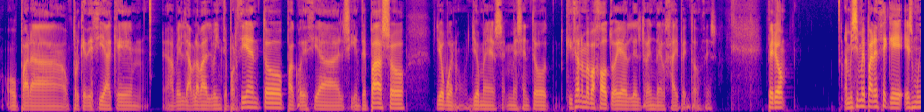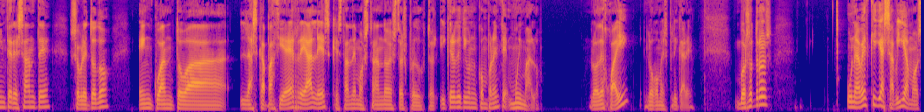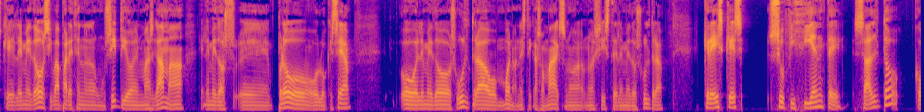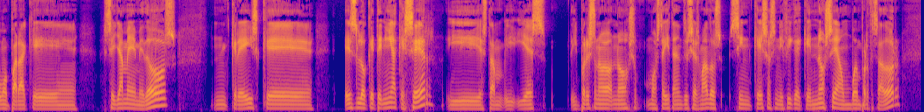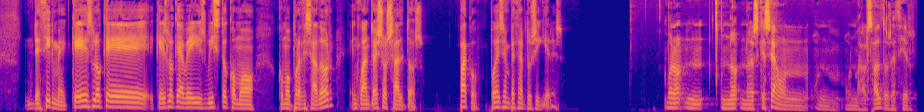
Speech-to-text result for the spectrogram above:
o para... porque decía que Abel hablaba del 20%, Paco decía el siguiente paso, yo bueno, yo me, me siento, quizá no me he bajado todavía el del tren del hype entonces. Pero a mí sí me parece que es muy interesante, sobre todo en cuanto a las capacidades reales que están demostrando estos productos. Y creo que tiene un componente muy malo. Lo dejo ahí, luego me explicaré. Vosotros, una vez que ya sabíamos que el M2 iba a aparecer en algún sitio, en más gama, el M2 eh, Pro o lo que sea, o el M2 Ultra, o bueno, en este caso Max, no, no existe el M2 Ultra, ¿creéis que es suficiente salto como para que se llame M2? ¿Creéis que es lo que tenía que ser y, está, y, es y por eso no, no os mostráis tan entusiasmados sin que eso signifique que no sea un buen procesador? Decirme, ¿qué es lo que, qué es lo que habéis visto como, como procesador en cuanto a esos saltos? Paco, puedes empezar tú si quieres. Bueno, no, es que sea un, un, mal salto, es decir,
